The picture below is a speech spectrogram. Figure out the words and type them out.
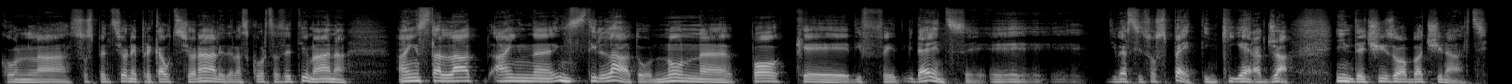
con la sospensione precauzionale della scorsa settimana, ha, ha in, instillato non eh, poche diffidenze e diversi sospetti in chi era già indeciso a vaccinarsi.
